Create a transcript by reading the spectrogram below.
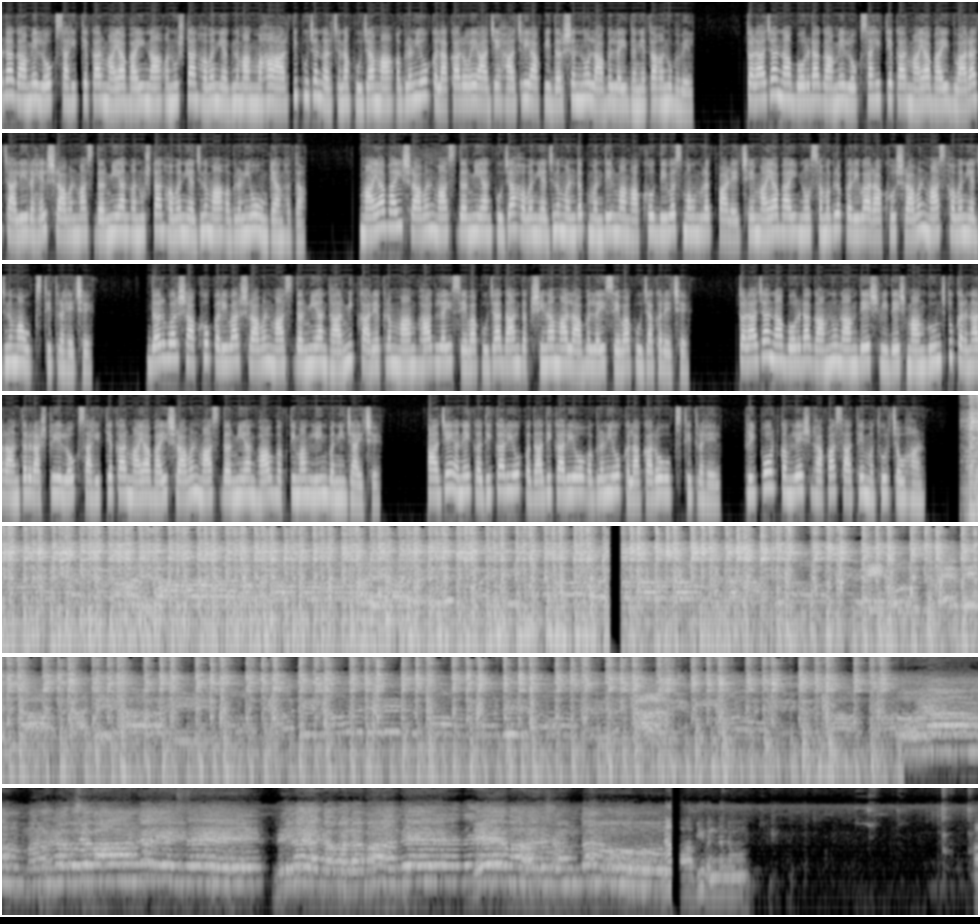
બોરડા ગામે લોક સાહિત્યકાર માયાભાઈના અનુષ્ઠાન હવન યજ્ઞમાં મહાઆરતી પૂજન અર્ચના પૂજામાં અગ્રણીઓ કલાકારોએ આજે હાજરી આપી દર્શનનો લાભ લઈ ધન્યતા અનુભવેલ. તળાજાના બોરડા ગામે લોકસાહિત્યકાર માયાભાઈ દ્વારા ચાલી રહેલ શ્રાવણ માસ દરમિયાન અનુષ્ઠાન હવન યજ્ઞમાં અગ્રણીઓ ઉમટ્યા હતા. માયાભાઈ શ્રાવણ માસ દરમિયાન પૂજા હવન યજ્ઞ મંડપ મંદિરમાં આખો દિવસ મૌન વ્રત પાળે છે. માયાભાઈનો સમગ્ર પરિવાર આખો શ્રાવણ માસ હવન યજ્ઞમાં ઉપસ્થિત રહે છે. દર વર્ષ આખો પરિવાર શ્રાવણ માસ દરમિયાન ધાર્મિક કાર્યક્રમમાં ભાગ લઈ સેવા પૂજા, દાન, દક્ષિણામાં લાભ લઈ સેવા પૂજા કરે છે. તળાજાના બોરડા ગામનું નામ દેશ વિદેશમાં ગુંજતું કરનાર આંતરરાષ્ટ્રીય લોક સાહિત્યકાર માયાભાઈ શ્રાવણ માસ દરમિયાન ભાવ ભક્તિમાં લીન બની જાય છે. આજે અનેક અધિકારીઓ પદાધિકારીઓ અગ્રણીઓ કલાકારો ઉપસ્થિત રહેલ. રિપોર્ટ કમલેશ ઢાપા સાથે મથુર ચૌહાણ.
